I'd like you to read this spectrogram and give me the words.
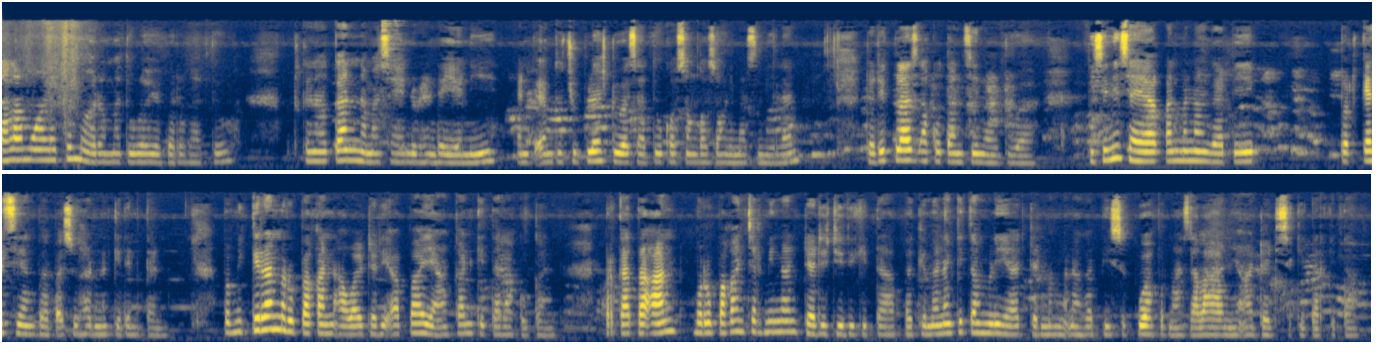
Assalamualaikum warahmatullahi wabarakatuh. Perkenalkan nama saya Nur Handayani, NPM 17210059 dari kelas akuntansi 02. Di sini saya akan menanggapi podcast yang Bapak Suharno kirimkan. Pemikiran merupakan awal dari apa yang akan kita lakukan. Perkataan merupakan cerminan dari diri kita, bagaimana kita melihat dan menanggapi sebuah permasalahan yang ada di sekitar kita.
